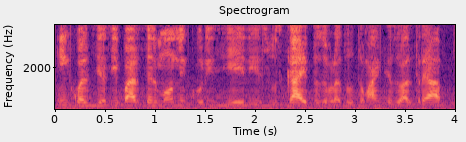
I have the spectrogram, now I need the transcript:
in qualsiasi parte del mondo in cui risiedi su Skype soprattutto ma anche su altre app.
